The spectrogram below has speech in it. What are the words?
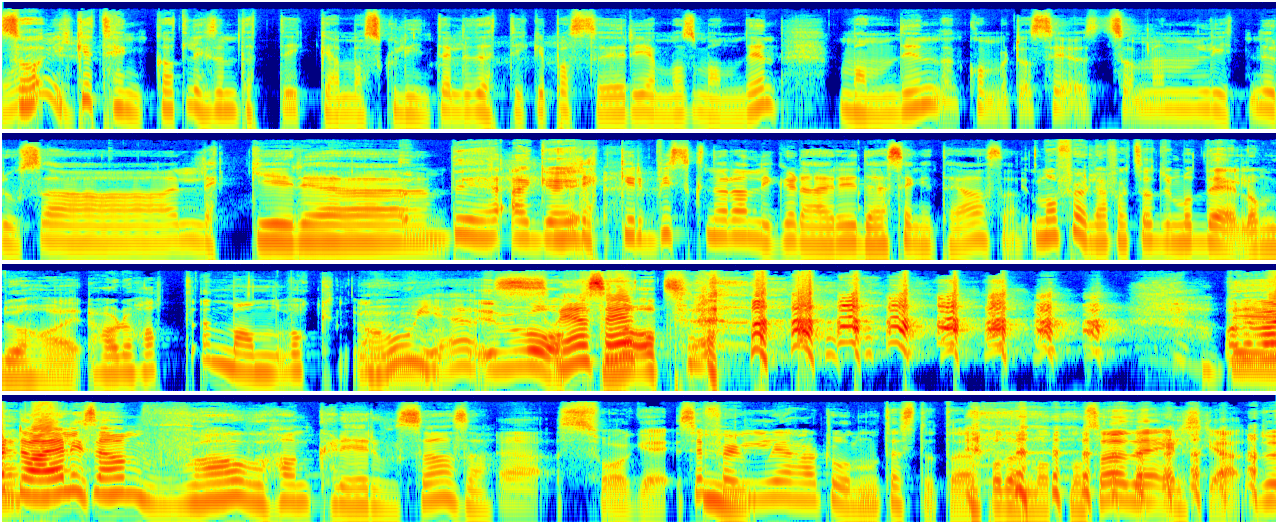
Så ikke tenk at liksom dette ikke er maskulint, eller dette ikke passer hjemme hos mannen din. Mannen din kommer til å se ut som en liten rosa lekker eh, Det er gøy. lekkerbisk når han ligger der i det sengeteet. altså. Nå føler jeg faktisk at du må dele om du har Har du hatt en mann våkne, Oh yes, våkne opp? Og det var da jeg liksom Wow, han kler rosa, altså. Ja, så gøy. Selvfølgelig har Tonen testet det på den måten også. Det elsker jeg. Du,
